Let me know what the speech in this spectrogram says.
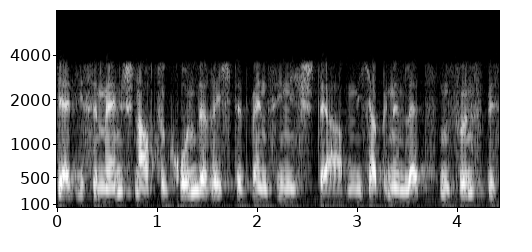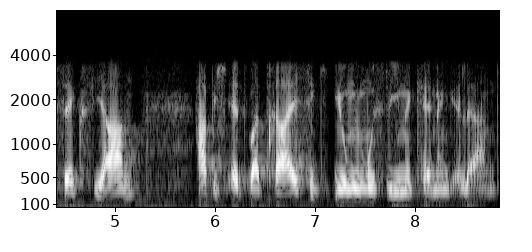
der diese Menschen auch zugrunde richtet, wenn sie nicht sterben. Ich habe in den letzten fünf bis sechs Jahren habe ich etwa 30 junge Muslime kennengelernt.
